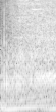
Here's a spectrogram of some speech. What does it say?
Bye.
